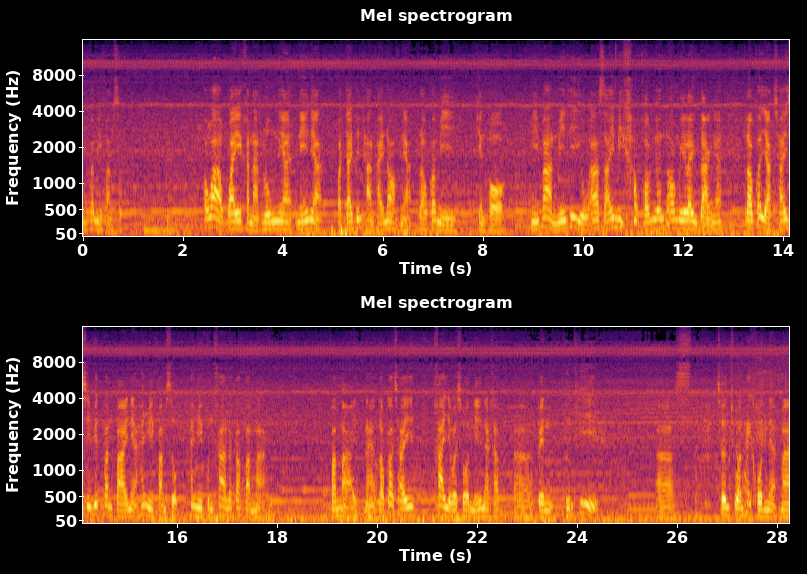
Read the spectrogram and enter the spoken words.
มันก็มีความสุขเพราะว่าวัยขนาดลุงเนี่ยนี้เนี่ยปัจจัยพื้นฐานภายนอกเนี่ยเราก็มีเพียงพอ มีบ้านมีที่อยู่อาศัยมีข้าวของเงินทองมีอะไรต่างๆเนี่ยเราก็อยากใช้ชีวิตบ้านปลายเนี่ยให้มีความสุข ให้มีคุณค่าแล้วก็ความหมาย ความหมายนะฮะเราก็ใช้ค่ายเยาวชนนี้นะครับเอ่อเป็นพื้นที่ เชิญชวนให้คนเนี่ยมา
